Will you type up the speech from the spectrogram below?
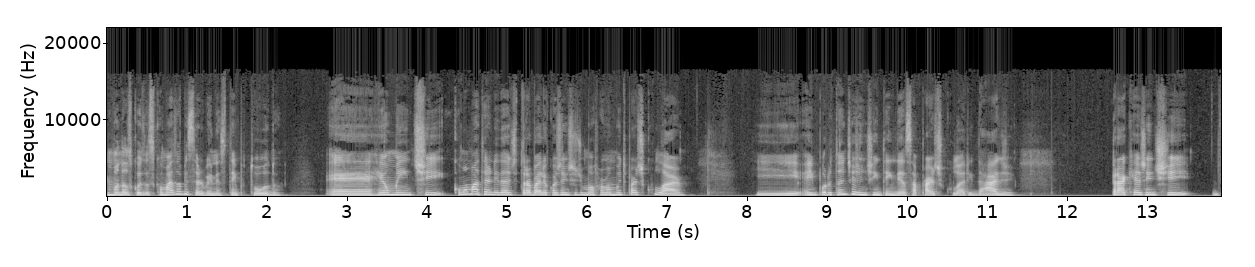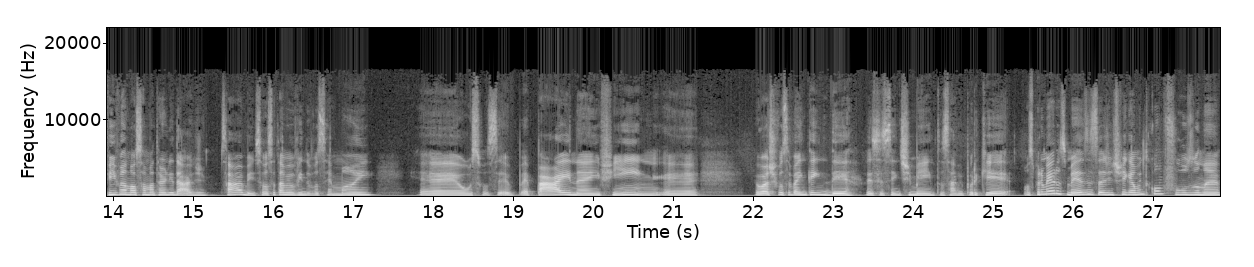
uma das coisas que eu mais observei nesse tempo todo é realmente como a maternidade trabalha com a gente de uma forma muito particular. E é importante a gente entender essa particularidade para que a gente viva a nossa maternidade, sabe? Se você está me ouvindo você é mãe, é, ou se você é pai, né? Enfim, é, eu acho que você vai entender esse sentimento, sabe? Porque os primeiros meses a gente fica muito confuso, né?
